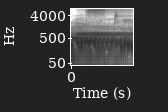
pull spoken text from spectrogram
Misty.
